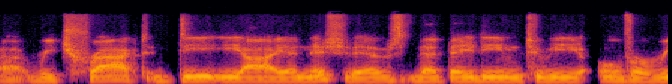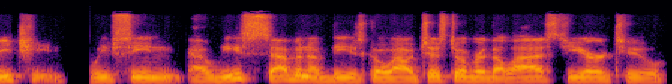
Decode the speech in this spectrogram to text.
uh, retract DEI initiatives that they deem to be overreaching. We've seen at least seven of these go out just over the last year two,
